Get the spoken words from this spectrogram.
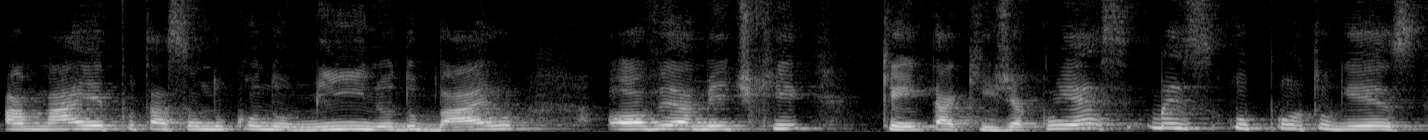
a má reputação do condomínio, do bairro, obviamente que quem está aqui já conhece, mas o português,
